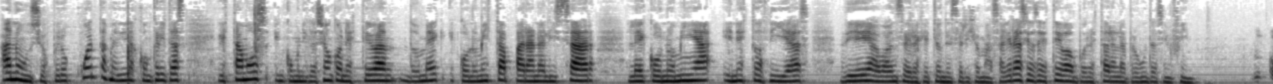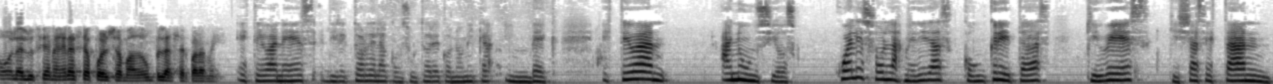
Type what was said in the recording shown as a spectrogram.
Anuncios, pero ¿cuántas medidas concretas estamos en comunicación con Esteban Domecq, economista, para analizar la economía en estos días de avance de la gestión de Sergio Massa? Gracias, Esteban, por estar en la pregunta sin fin. Hola Luciana, gracias por el llamado, un placer para mí. Esteban es director de la consultora económica INVEC. Esteban, anuncios, ¿cuáles son las medidas concretas que ves que ya se están,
